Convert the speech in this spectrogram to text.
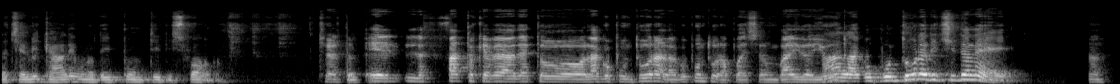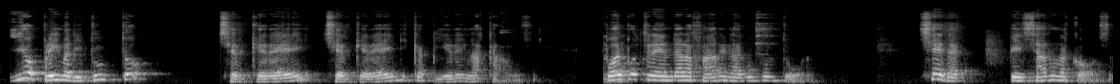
la cervicale è uno dei punti di sfogo. Certo, e il fatto che aveva detto l'agopuntura, l'agopuntura può essere un valido aiuto? Ah, l'agopuntura decide lei. Ah. Io prima di tutto cercherei, cercherei di capire la causa. Poi potrei andare a fare l'agopuntura. C'è da pensare una cosa,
